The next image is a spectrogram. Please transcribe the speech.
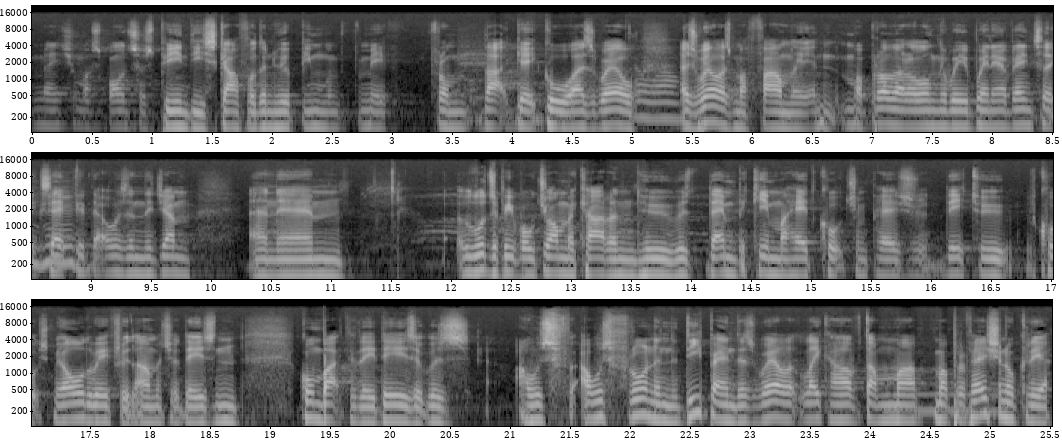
mentioned, my sponsors P and D Scaffolding, who have been with me from that get go as well, Oh, wow. as well as my family and my brother along the way when I eventually Mm-hmm. accepted that I was in the gym, and. Um, loads of people, John McCarran, who was then became my head coach in Pej, they too coached me all the way through the amateur days. And going back to the days, it was I was I was thrown in the deep end as well, like I have done my, my professional career.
